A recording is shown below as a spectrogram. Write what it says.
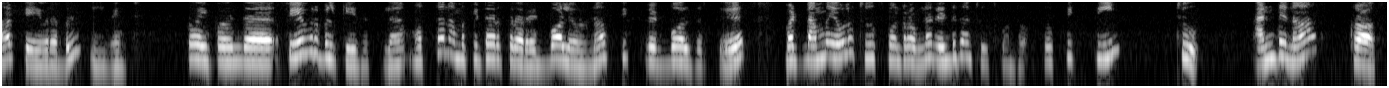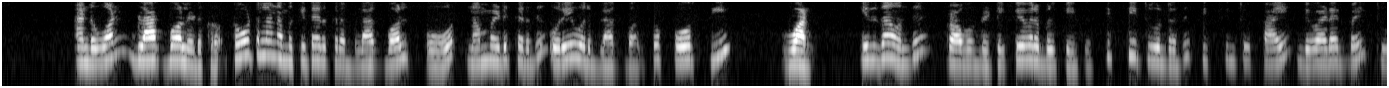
are favourable event so இப்போ இந்த ஃபேவரபிள் கேசஸில் மொத்தம் நம்ம கிட்ட இருக்கிற ரெட் பால் எவ்வளோனா சிக்ஸ் ரெட் பால்ஸ் இருக்கு. பட் நம்ம எவ்வளோ சூஸ் பண்றோம் அப்படின்னா ரெண்டு தான் சூஸ் பண்றோம். ஸோ சிக்ஸ் சி டூ அண்டுனா cross and one black ball எடுக்கிறோம். டோட்டலா நம்ம கிட்ட இருக்கிற பிளாக் பால் ஃபோர் நம்ம எடுக்கிறது ஒரே ஒரு black ball so four C one இதுதான் வந்து probability favourable cases six C டூன்றது six into five divided by two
